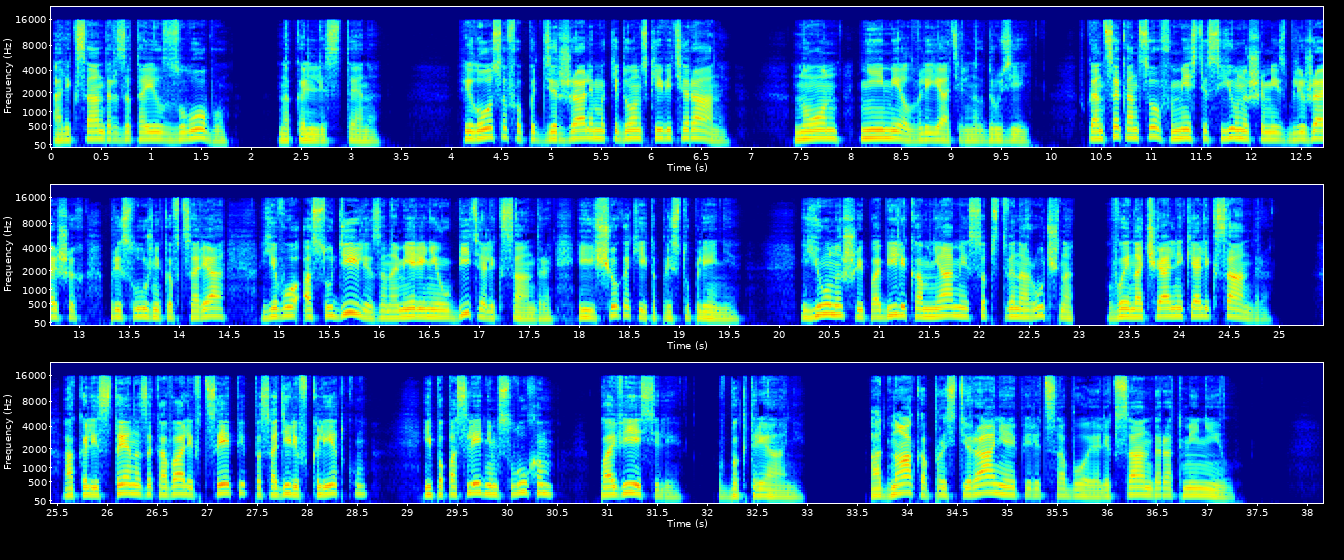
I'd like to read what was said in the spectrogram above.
Александр затаил злобу на Каллистена. Философа поддержали македонские ветераны, но он не имел влиятельных друзей. В конце концов, вместе с юношами из ближайших прислужников царя его осудили за намерение убить Александра и еще какие-то преступления. Юношей побили камнями собственноручно военачальники Александра, а Калистена заковали в цепи, посадили в клетку и, по последним слухам, повесили в Бактриане. Однако простирание перед собой Александр отменил.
